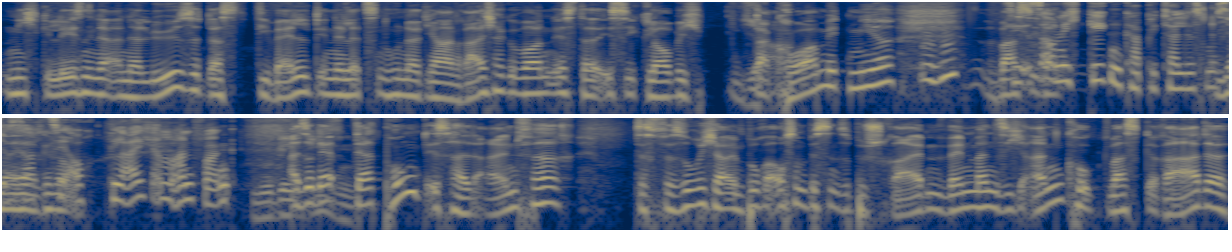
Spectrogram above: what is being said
nicht gelesen in der Analyse, dass die Welt in den letzten 100 Jahren reicher geworden ist. Da ist sie, glaube ich, Ja. d'accord mit mir. Was Sie ist auch dann- nicht gegen Kapitalismus, Ja, das ja, sagt sie genau. auch gleich am Anfang. Also der, der Punkt ist halt einfach, das versuche ich ja im Buch auch so ein bisschen zu beschreiben, wenn man sich anguckt, was gerade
